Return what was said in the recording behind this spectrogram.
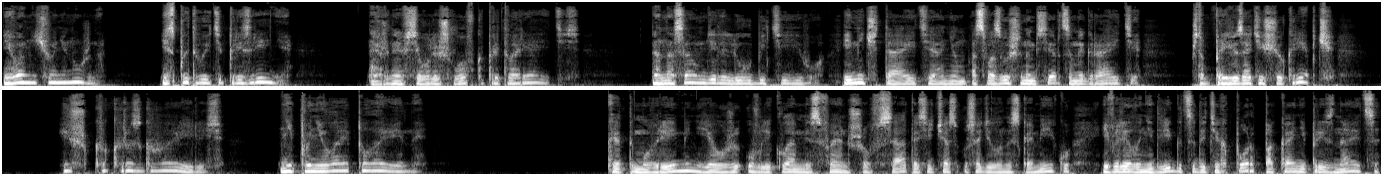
И вам ничего не нужно? Испытываете презрение? Наверное, всего лишь ловко притворяетесь. А на самом деле любите его и мечтаете о нем, а с возвышенным сердцем играете, чтобы привязать еще крепче. Ишь, как разговорились. Не поняла и половины. К этому времени я уже увлекла мисс Фэншо в сад, а сейчас усадила на скамейку и велела не двигаться до тех пор, пока не признается,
